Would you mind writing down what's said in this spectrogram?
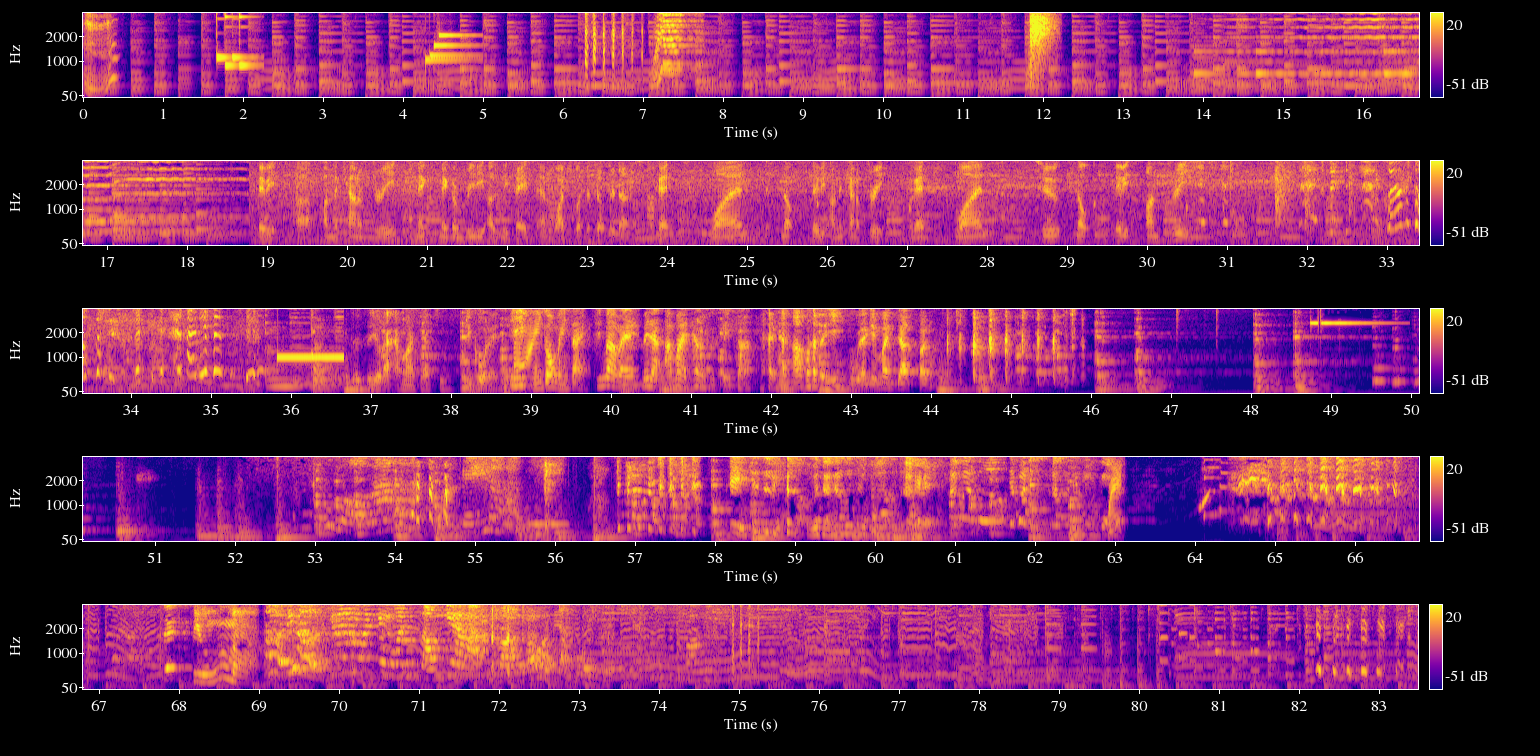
Mm-hmm. Baby, uh, on the count of three, make make a really ugly face and watch what the filter does. Okay, one, no, baby, on the count of three. Okay, one, two, no, baby, on three. 我又没有犯规，还练这次又来阿妈家住，结果呢，衣服都没带，今晚没没来阿妈烫死谁杀，来拿阿妈的衣服来给曼家穿。 哎，其实没有，我想象中不夸张。阿爸说，要不然你穿之前我够了。在丢嘛？哦，你好，因为他们给我找面啊，找我比较贵。你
